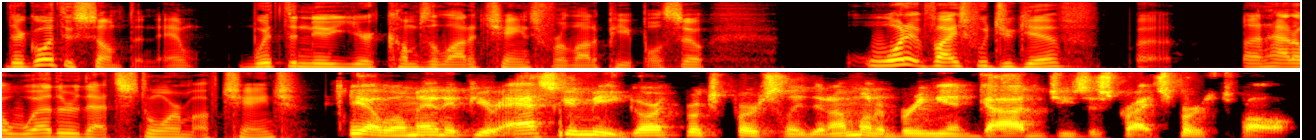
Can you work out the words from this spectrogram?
they're going through something, and with the new year comes a lot of change for a lot of people. So, what advice would you give uh, on how to weather that storm of change? Yeah, well, man, if you're asking me, Garth Brooks personally, then I'm going to bring in God and Jesus Christ first of all.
